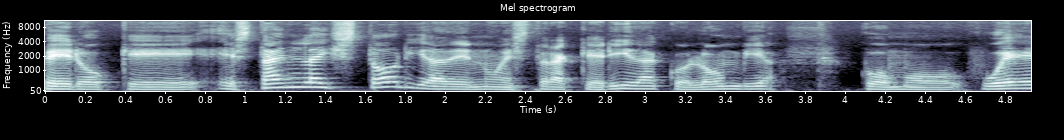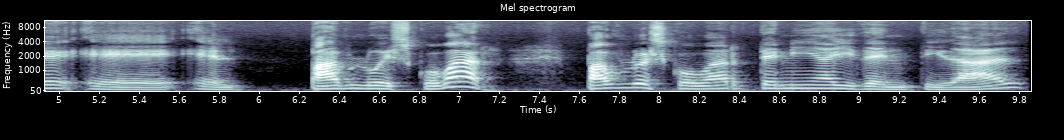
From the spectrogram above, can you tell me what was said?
pero que está en la historia de nuestra querida Colombia, como fue eh, el Pablo Escobar. Pablo Escobar tenía identidad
